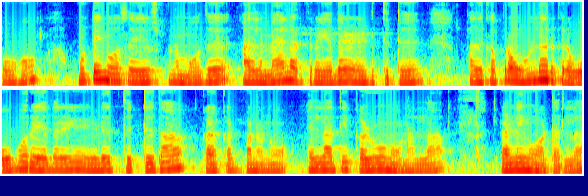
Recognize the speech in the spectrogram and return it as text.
போகும். முட்டைகோஸை யூஸ் பண்ணும்போது அதில் மேலே இருக்கிற எதை எடுத்துட்டு அதுக்கப்புறம் உள்ளே இருக்கிற ஒவ்வொரு எதழையும் எடுத்துட்டு தான் க கட் பண்ணணும். எல்லாத்தையும் கழுவணும் நல்லா ரன்னிங் வாட்டரில்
